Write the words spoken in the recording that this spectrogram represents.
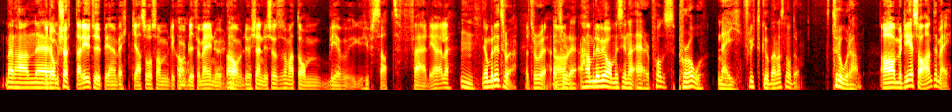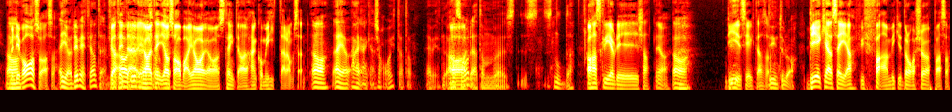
Men han... Men eh, de köttade ju typ i en vecka så som det kommer Ja. bli för mig nu. Ja. De, det kändes ju som att de blev hyfsat färdiga eller? mm, ja men det tror jag. Jag tror det. Jag ja. tror det. Han blev ju av med sina airpods pro. Nej. Flyttgubbarna snodde dem. Tror han. Ja men det sa han till mig. Ja. Men det var så alltså. Ja det vet jag inte. För jag Men, tänkte, ja, jag, tänkte, jag sa bara ja ja, så tänkte jag han kommer hitta dem sen. Ja, nej, han, han kanske har hittat dem. Jag vet inte. Han Ja. sa det att de eh, snodde. Ja han skrev det i chatten ja. Ja, Det är segt alltså. det är inte bra. Det kan jag säga, fy fan vilket bra köp alltså.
